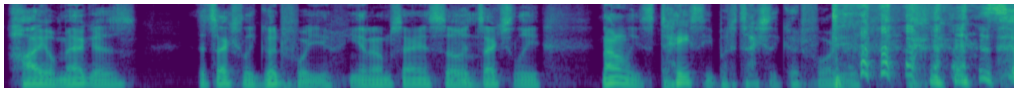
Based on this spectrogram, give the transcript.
high omegas. That's actually good for you. You know what I'm saying? So Mm. it's actually not only it's tasty, but it's actually good for you. So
